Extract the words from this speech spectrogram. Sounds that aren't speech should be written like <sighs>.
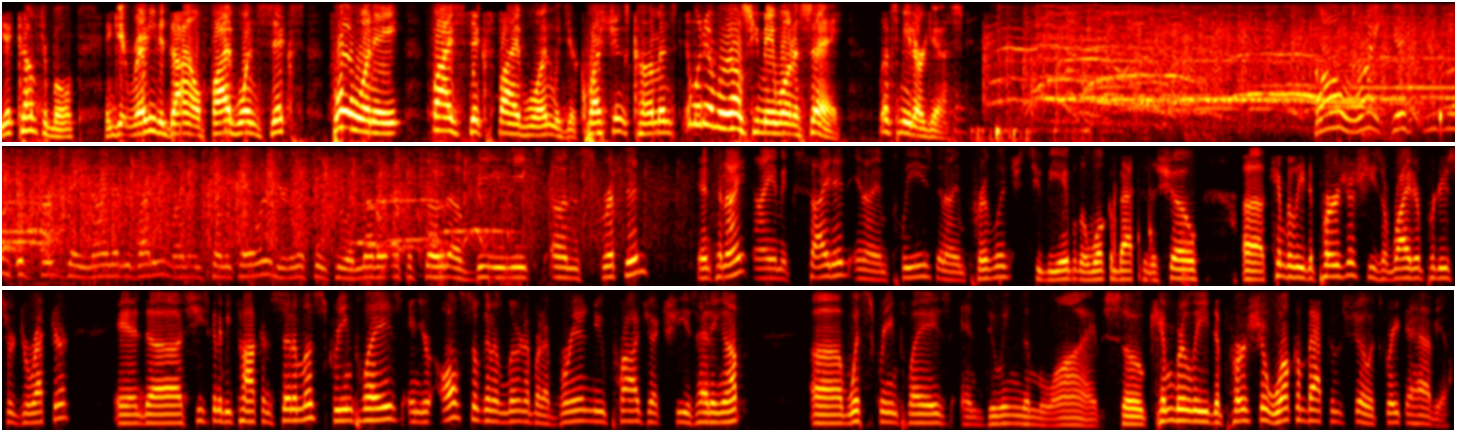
get comfortable, and get ready to dial 516-418-5651 with your questions, comments, and whatever else you may want to say. Let's meet our guest. All right, good evening, good Thursday night, everybody. My name's Tony Taylor. You're listening to another episode of Be Unique's Unscripted. And tonight I am excited and I am pleased and I am privileged to be able to welcome back to the show uh, Kimberly DiPersia. She's a writer, producer, director, and uh, she's going to be talking cinema, screenplays, and you're also going to learn about a brand new project she is heading up uh, with screenplays and doing them live. So Kimberly DiPersia, welcome back to the show. It's great to have you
